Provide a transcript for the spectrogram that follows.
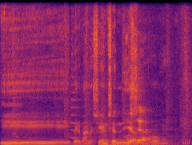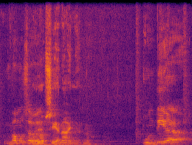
Y permaneció incendiado vamos a ver, unos 100 años, ¿no? Un día,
